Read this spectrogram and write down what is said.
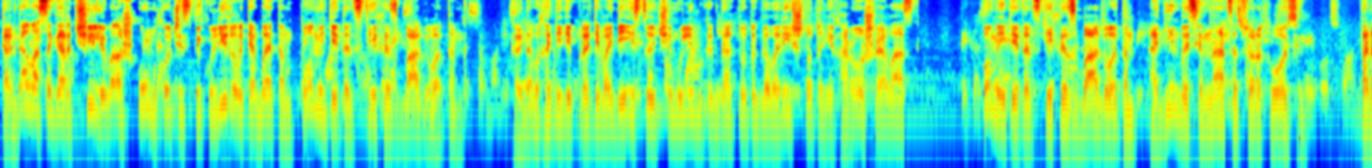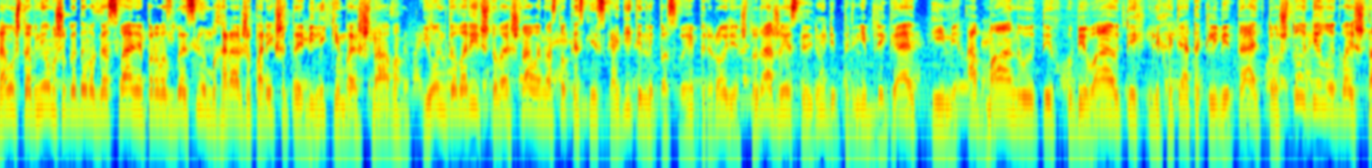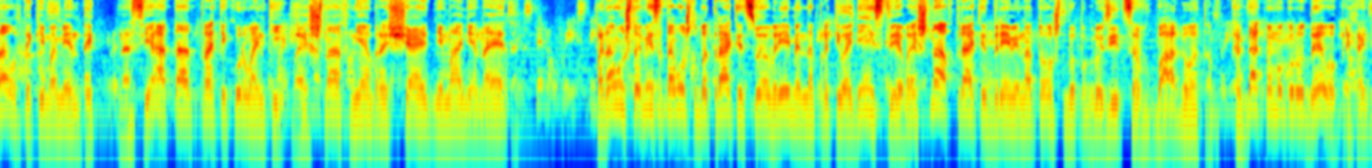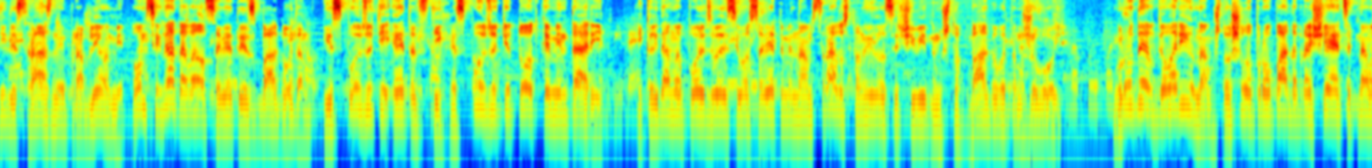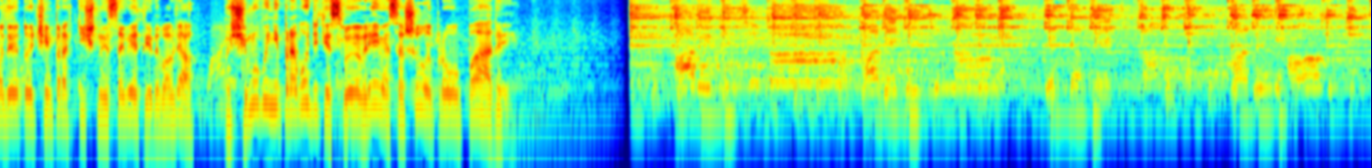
Когда вас огорчили, ваш ум хочет спекулировать об этом, помните этот стих из Бхагаватам. Когда вы хотите противодействовать чему-либо, когда кто-то говорит что-то нехорошее о вас, Помните этот стих из Бхагаватам 1.18.48? Потому что в нем Шугадава Госвами провозгласил Махараджа Парикшита великим вайшнавом. И он говорит, что вайшнавы настолько снисходительны по своей природе, что даже если люди пренебрегают ими, обманывают их, убивают их или хотят оклеветать, то что делают вайшнавы в такие моменты? Насьята от пратикурванти. Вайшнав не обращает внимания на это. Потому что вместо того, чтобы тратить свое время на противодействие, вайшнав тратит время на то, чтобы погрузиться в Бхагават Бхагаватам. Когда к моему Гурудеву приходили с разными проблемами, он всегда давал советы из Бхагаватам. Используйте этот стих, используйте тот комментарий. И когда мы пользовались его советами, нам сразу становилось очевидным, что Бхагаватам живой. Гурудев говорил нам, что Шила Прабхупада обращается к нам и дает очень практичные советы и добавлял, почему вы не проводите свое время со Шилой Прабхупадой? Hare Krishna, Hare Krishna, Krishna Krishna, Hare Hare.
